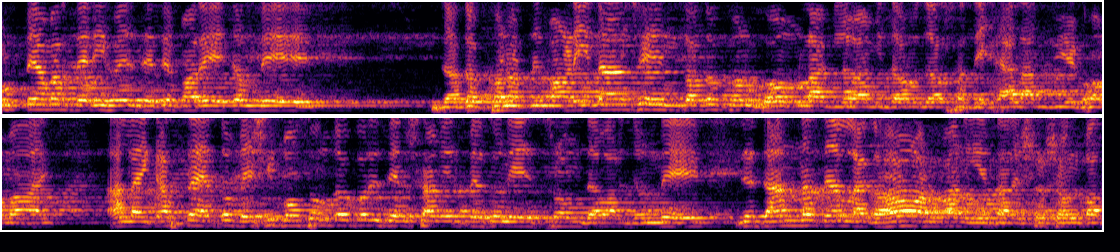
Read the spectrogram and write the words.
উঠতে আমার দেরি হয়ে যেতে পারে। এজন্য যতক্ষণ আপনি বাড়ি না আসেন, ততক্ষণ ঘুম লাগলেও আমি দরজার সাথে হেলান দিয়ে ঘুমাই। আল্লাহ কাজটা এত বেশি পছন্দ করেছেন স্বামীর পেছনে শ্রম দেওয়ার জন্য যে জান্নাতে আল্লাহ ঘর বানিয়ে তার সুসংবাদ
